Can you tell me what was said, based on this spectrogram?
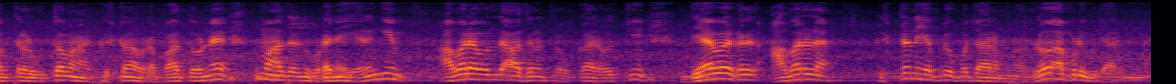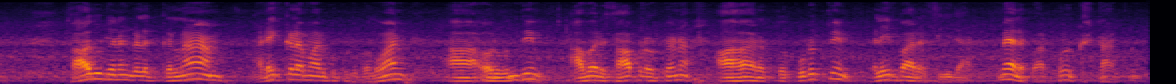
பக்தர்கள் உத்தமனான கிருஷ்ணன் அவரை பார்த்தோடனே சிம்ஹாசனத்தில் உடனே இறங்கி அவரை வந்து ஆசனத்தில் உட்கார வச்சு தேவர்கள் அவரில் கிருஷ்ணனை எப்படி உபச்சாரம் பண்ணார்களோ அப்படி உபச்சாரம் பண்ணார். சாது ஜனங்களுக்கெல்லாம் அடைக்கலமாக இருக்கக்கூடிய பகவான் அவர் வந்து அவர் சாப்பிட விட்டோன்னு ஆகாரத்தை கொடுத்து இலைப்பார செய்தார். மேலே பார்ப்போம் கிருஷ்ணார்ப்பணம்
